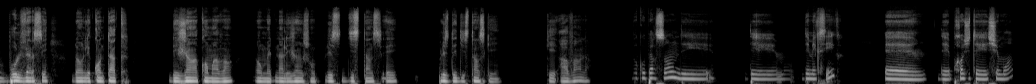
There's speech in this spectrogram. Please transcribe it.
bouleversé dans les contacts des gens comme avant. Donc maintenant, les gens sont plus distancés, plus de distance qu'avant. là. Beaucoup de personnes des, des, des Mexique et des proches de chez moi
